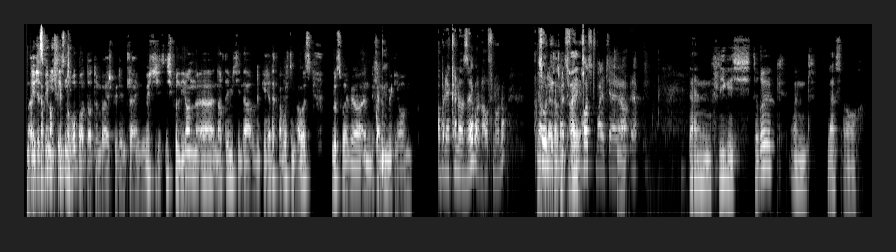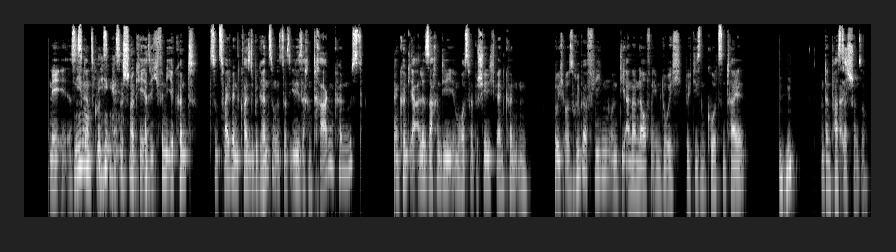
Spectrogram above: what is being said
Nee, ich habe deswegen, noch diesen die- Roboter zum Beispiel, den kleinen. Möchte ich jetzt nicht verlieren, äh, nachdem ich ihn da gerettet habe aus dem Haus. Bloß weil wir in keinen Umweg laufen. Aber der kann doch selber laufen, oder? Ach Ja, so, aber der ist aus Metall. Rostwald, ja, ja, Ja. Dann fliege ich zurück und lass auch. Nee, es ist Nino ganz kurz, es ist schon okay. Also ich finde, ihr könnt zu zweit, wenn quasi die Begrenzung ist, dass ihr die Sachen tragen können müsst, dann könnt ihr alle Sachen, die im Rostwald beschädigt werden könnten, durchaus rüberfliegen und die anderen laufen eben durch, durch diesen kurzen Teil. Mhm. Und dann passt Also das ich- schon so.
